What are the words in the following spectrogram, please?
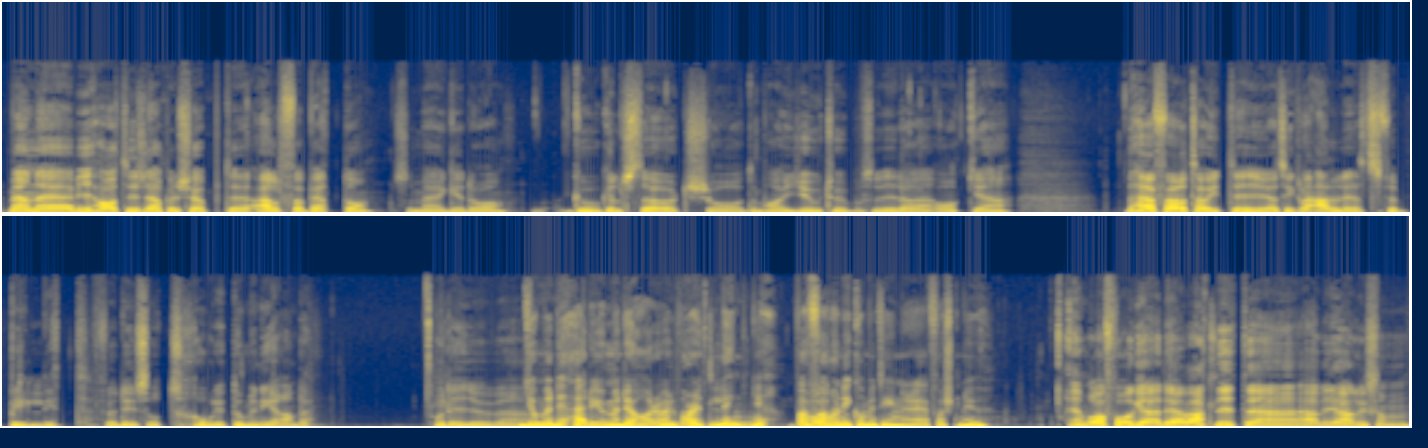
Men eh, vi har till exempel köpt eh, Alphabet då, som äger då Google Search och de har Youtube och så vidare. Och eh, det här företaget, jag tycker det var alldeles för billigt, för det är så otroligt dominerande. Och det är ju... Eh... Jo men det här är ju, men det har det väl varit länge? Varför har, har ni kommit in i det först nu? En bra fråga. Det har varit lite, ja, vi har liksom,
